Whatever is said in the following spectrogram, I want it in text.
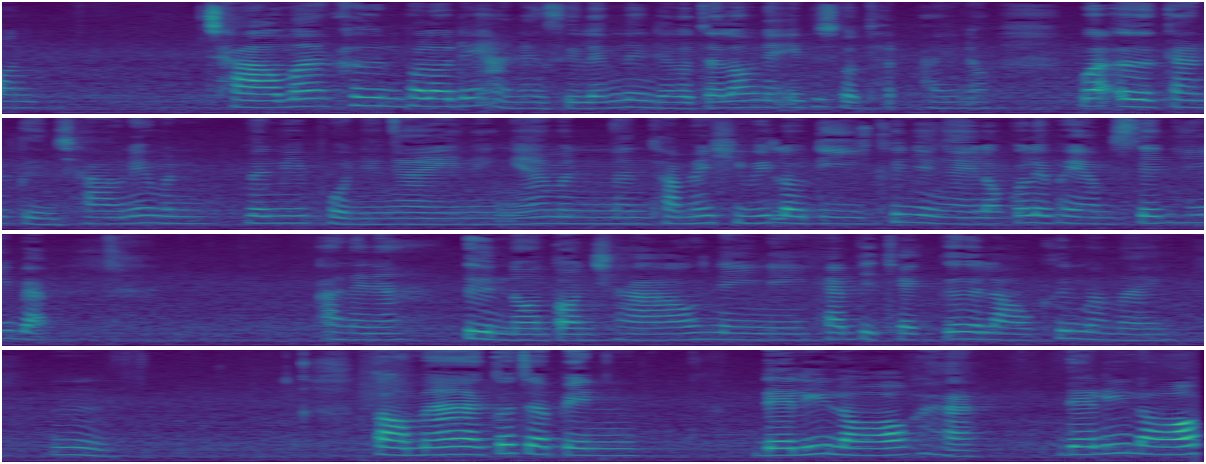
ตอนเช้ามากขึ้น เพราะเราได้อ่านหนังสือเล่มหนึ่งเดี๋ยวเราจะเล่าใน episode ถัดไปเนาะว่าเออการตื่นเช้าเนี่ยมันมันมีผลยังไงอะไรเงี้ยมันมันทำให้ชีวิตเราดีขึ้นยังไง เราก็เลยพยายามเซตให้แบบอะไรนะ ตื่นนอนตอนเช้าในใน habit tracker เราขึ้นมาไหมอืมต่อมาก็จะเป็น daily log ค่ะ daily log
